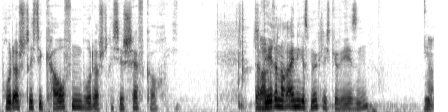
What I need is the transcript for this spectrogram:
Brotaufstriche kaufen, Brotaufstriche Chefkoch. Da Schade. wäre noch einiges möglich gewesen, Ja.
